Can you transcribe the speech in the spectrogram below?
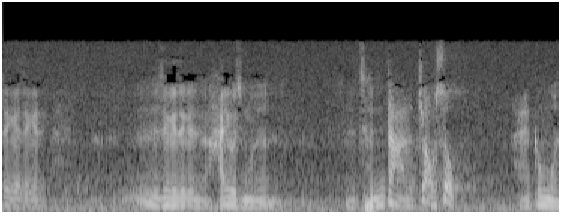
这个这个，这个这个还有什么成大的教授，还跟我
